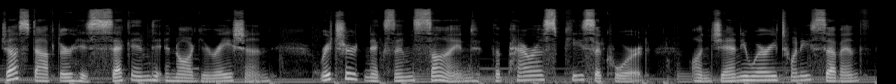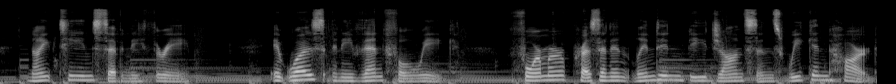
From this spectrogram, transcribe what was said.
Just after his second inauguration, Richard Nixon signed the Paris Peace Accord on January 27, 1973. It was an eventful week. Former President Lyndon B. Johnson's weakened heart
